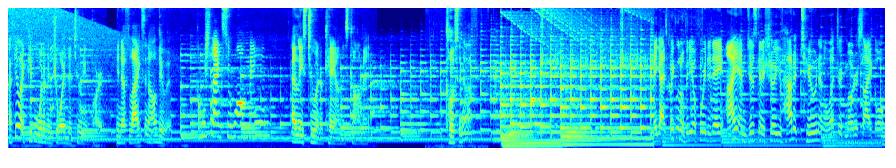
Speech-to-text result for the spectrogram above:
I feel like people would have enjoyed the tuning part. Enough likes and I'll do it. How much likes you want, man? At least 200k on this comment. Close enough. Hey guys, quick little video for you today. I am just gonna show you how to tune an electric motorcycle.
